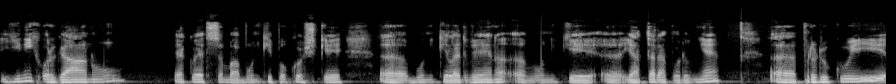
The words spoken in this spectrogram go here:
jiných orgánů, jako je třeba buňky pokožky, e, buňky ledvin, buňky jater a podobně, produkují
